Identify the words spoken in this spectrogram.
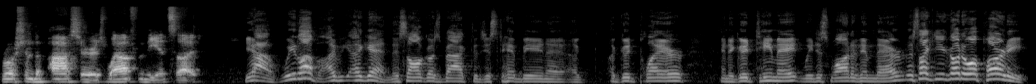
rushing the passer as well from the inside. Yeah, we love. I again, this all goes back to just him being a, a, a, good player and a good teammate. We just wanted him there. It's like you go to a party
